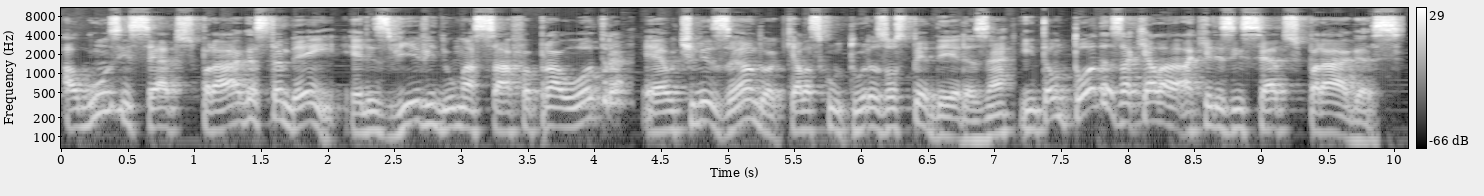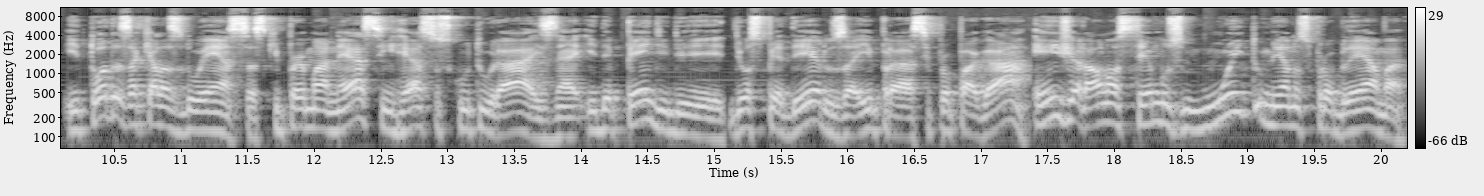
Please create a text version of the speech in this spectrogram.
Alguns insetos, pragas também, eles vivem de uma safra para outra, é utilizando aquelas culturas hospedeiras, né? Então todas aquela, aqueles insetos pragas e todas aquelas doenças que permanecem em restos culturais, né, e dependem de, de hospedeiros aí para se propagar, em geral nós temos muito menos problema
